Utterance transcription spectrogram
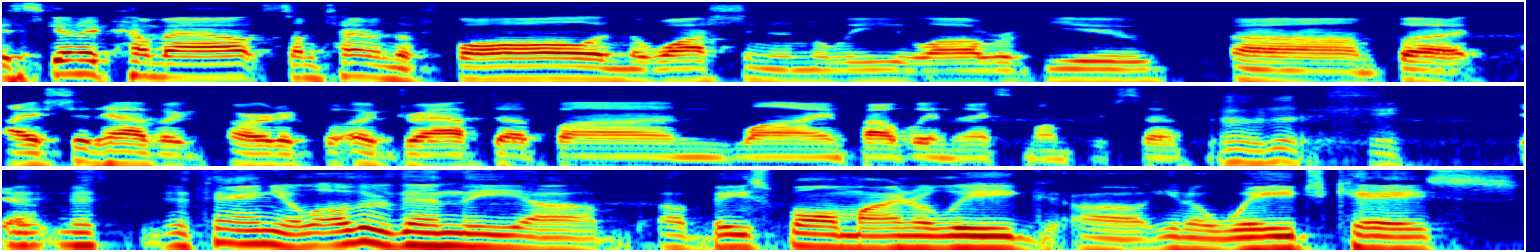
It's going to come out sometime in the fall in the Washington Lee Law Review. Um, but I should have an article, a draft up online probably in the next month or so. Oh, nice. Okay. Yeah. Nathaniel, other than the uh, uh, baseball minor league, uh, you know, wage case,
